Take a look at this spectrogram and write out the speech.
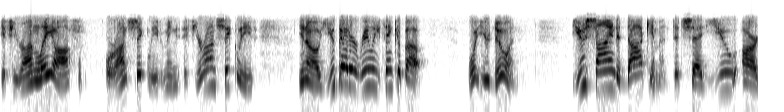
If you're on layoff, or on sick leave, I mean, if you're on sick leave, you know, you better really think about what you're doing. You signed a document that said you are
